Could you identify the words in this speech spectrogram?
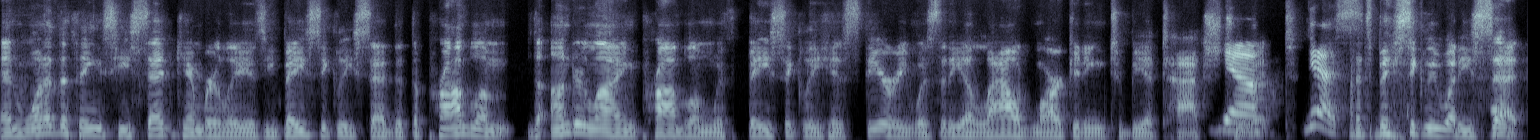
And one of the things he said, Kimberly, is he basically said that the problem, the underlying problem with basically his theory was that he allowed marketing to be attached yeah. to it. Yes. That's basically what he said.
